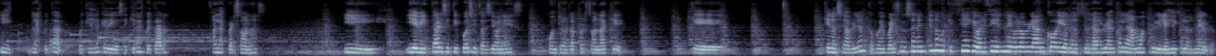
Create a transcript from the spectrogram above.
y respetar, porque es lo que digo, o hay que respetar a las personas y, y evitar ese tipo de situaciones contra otra persona que, que, no sea blanca. Porque me parece, no se no entiendo porque tiene que ver si es negro o blanco y a las, blancas le dan más privilegio que a los negros.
